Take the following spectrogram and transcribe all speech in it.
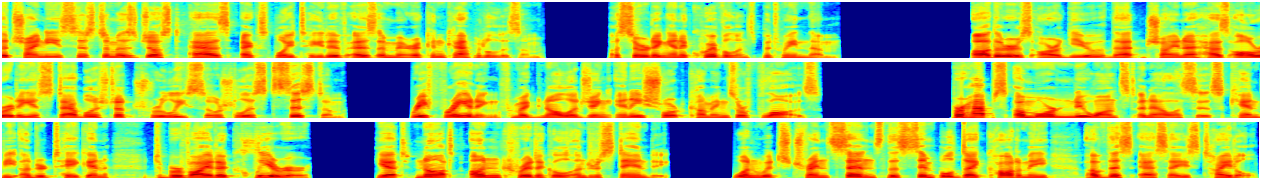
the Chinese system as just as exploitative as American capitalism, asserting an equivalence between them. Others argue that China has already established a truly socialist system, refraining from acknowledging any shortcomings or flaws. Perhaps a more nuanced analysis can be undertaken to provide a clearer, yet not uncritical understanding, one which transcends the simple dichotomy of this essay's title.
